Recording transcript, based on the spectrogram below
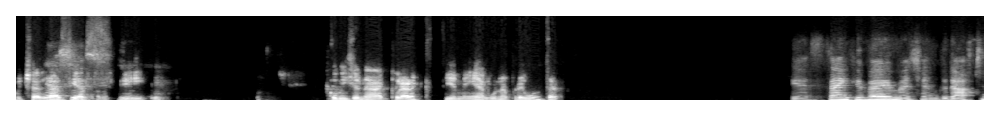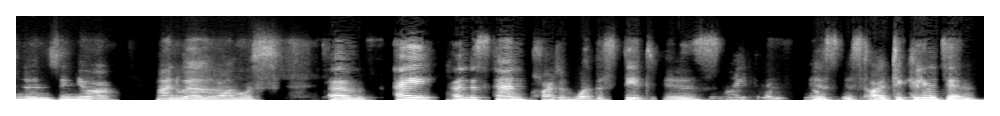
Muchas gracias. comisionada Clark, ¿tiene alguna pregunta? Yes, thank you very much and good afternoon, Señor Manuel Ramos. Um, I understand part of what the state is, is, is articulating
